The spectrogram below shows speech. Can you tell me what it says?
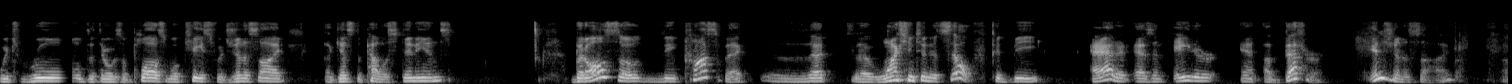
which ruled that there was a plausible case for genocide against the Palestinians, but also the prospect that uh, Washington itself could be added as an aider and abettor in genocide, uh,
